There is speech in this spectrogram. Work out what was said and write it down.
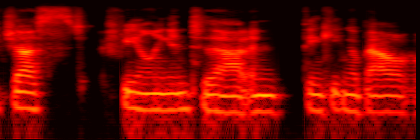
just feeling into that and thinking about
